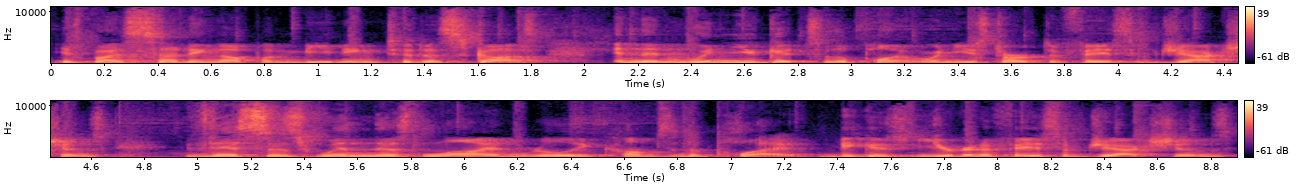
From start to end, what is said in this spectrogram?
is by setting up a meeting to discuss. And then when you get to the point when you start to face objections, this is when this line really comes into play because you're going to face objections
